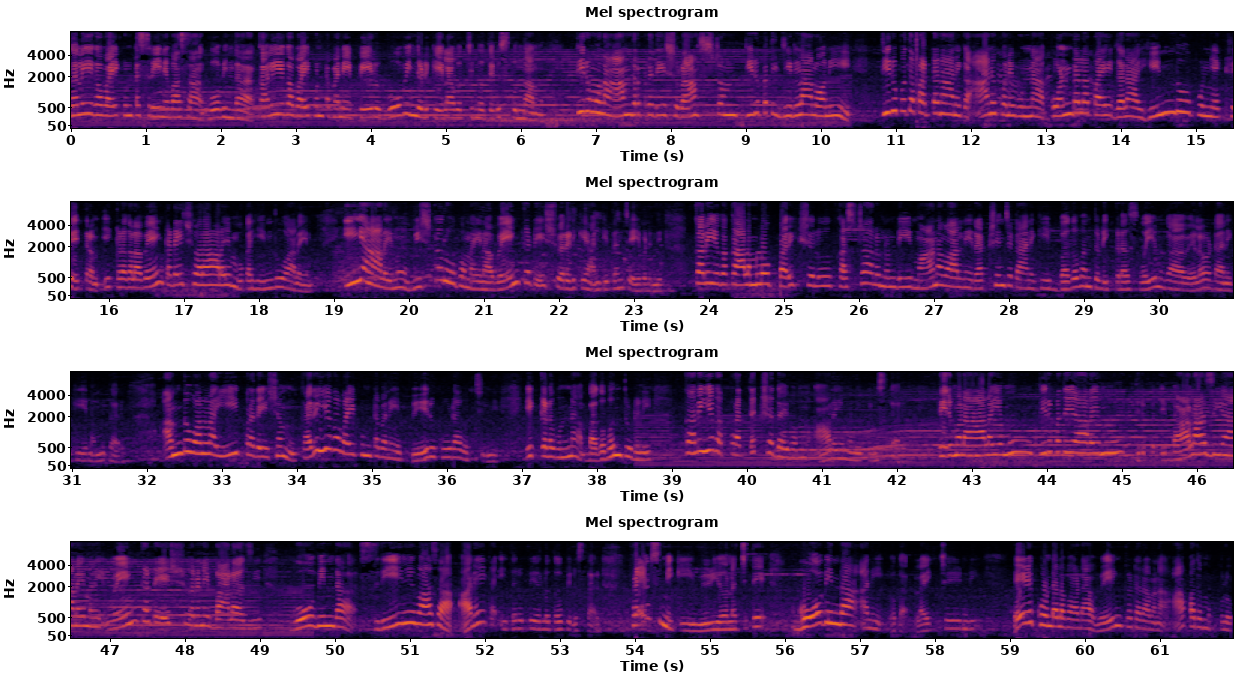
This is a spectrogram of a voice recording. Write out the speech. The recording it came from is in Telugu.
కలియుగ వైకుంఠ శ్రీనివాస గోవింద కలియుగ వైకుంఠం అనే పేరు గోవిందుడికి ఎలా వచ్చిందో తెలుసుకుందాము. తిరుమల ఆంధ్రప్రదేశ్ రాష్ట్రం తిరుపతి జిల్లాలోని తిరుపతి పట్టణానికి ఆనుకొని ఉన్న కొండలపై గల హిందూ పుణ్యక్షేత్రం. ఇక్కడ గల వెంకటేశ్వర ఆలయం ఒక హిందూ ఆలయం. ఈ ఆలయము విష్ణు రూపమైన వెంకటేశ్వరుడికి అంకితం చేయబడింది. కలియుగ కాలంలో పరీక్షలు కష్టాల నుండి మానవాల్ని రక్షించటానికి భగవంతుడు ఇక్కడ స్వయంగా వెలవటానికి నమ్ముతారు. అందువల్ల ఈ ప్రదేశం కలియుగ వైకుంఠం అనే పేరు కూడా వచ్చింది. ఇక్కడ ఉన్న భగవంతుడిని కలియుగ ప్రత్యక్ష దైవం ఆలయం అని పిలుస్తారు. తిరుమల ఆలయము తిరుపతి ఆలయము తిరుపతి బాలాజీ ఆలయం అని వెంకటేశ్వరుని బాలాజీ గోవింద శ్రీనివాస అనేక ఇతర పేర్లతో పిలుస్తారు. ఫ్రెండ్స్ మీకు ఈ వీడియో నచ్చితే గోవింద అని ఒక లైక్ చేయండి. ఏడుకొండలవాడ వెంకటరమణ ఆ పదముక్కులు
